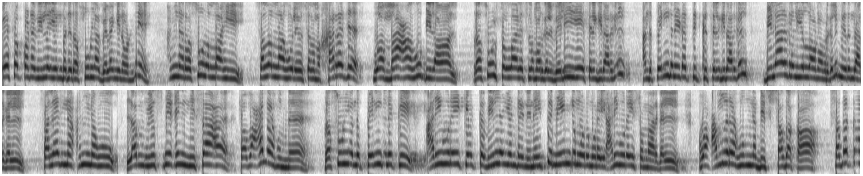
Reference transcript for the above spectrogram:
பேசப்படவில்லை என்பது ரசூல்லா விளங்கின உடனே அன்ன ரசூல் அல்லாஹி சல்லாஹூ அலி வஸல்லம் ஹரஜ பிலால். ரசூல் சல்லா அலிஸ்லாம் அவர்கள் வெளியே செல்கிறார்கள். அந்த பெண்களிடத்திற்கு செல்கிறார்கள். பிலால் ரலியல்லாஹு அன்ஹு அவர்களும் இருந்தார்கள். ஃபலன்ன அன்னஹு லம் யுஸ்மிஇன் நிசாஅ ஃபவஅலஹுன்ன ரசூல் அந்த பெண்களுக்கு அறிவுரை கேட்கவில்லை என்று நினைத்து மீண்டும் ஒரு முறை அறிவுரை சொன்னார்கள். வ அமரஹுன்ன பிஸ்ஸதகா சதகா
